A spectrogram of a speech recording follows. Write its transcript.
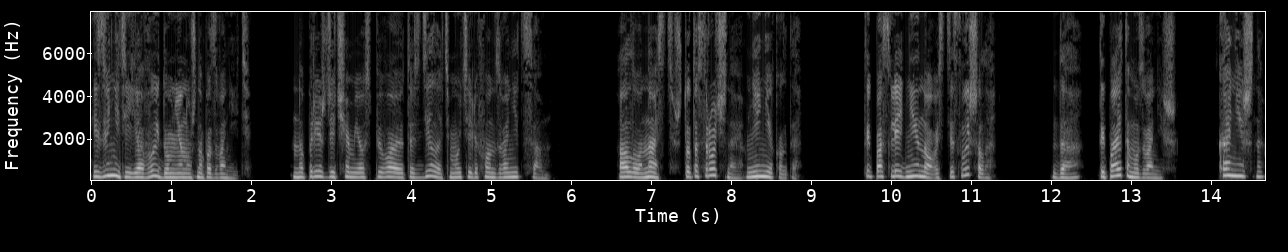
Извините, я выйду, мне нужно позвонить. Но прежде чем я успеваю это сделать, мой телефон звонит сам. Алло, Настя, что-то срочное? Мне некогда. Ты последние новости слышала? Да. Ты поэтому звонишь? Конечно.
